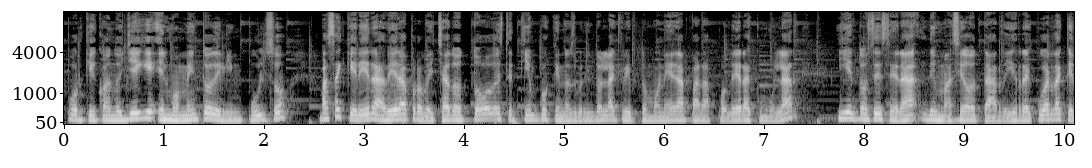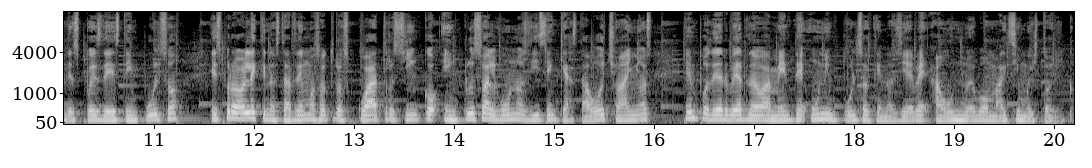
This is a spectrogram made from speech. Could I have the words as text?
porque cuando llegue el momento del impulso vas a querer haber aprovechado todo este tiempo que nos brindó la criptomoneda para poder acumular y entonces será demasiado tarde. Y recuerda que después de este impulso es probable que nos tardemos otros 4, 5 e incluso algunos dicen que hasta 8 años en poder ver nuevamente un impulso que nos lleve a un nuevo máximo histórico.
